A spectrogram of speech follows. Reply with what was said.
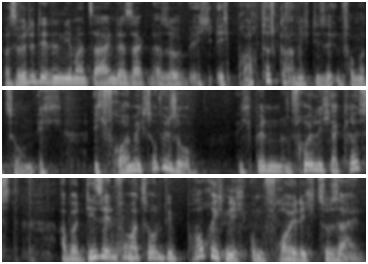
Was würdet ihr denn jemand sagen, der sagt, also ich, ich brauche das gar nicht, diese Information. Ich, ich freue mich sowieso. Ich bin ein fröhlicher Christ, aber diese Information, die brauche ich nicht, um freudig zu sein.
